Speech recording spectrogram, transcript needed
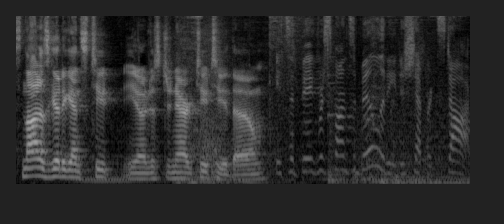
It's not as good against two, you know, just generic tutu though. It's a big responsibility to shepherd stars.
